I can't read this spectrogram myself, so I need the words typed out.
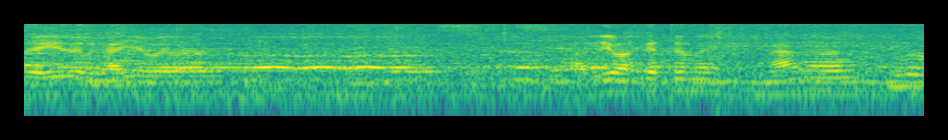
de ahí del gallo, ¿verdad? Arriba, ¿qué tiene? Nada, ¿verdad? No.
